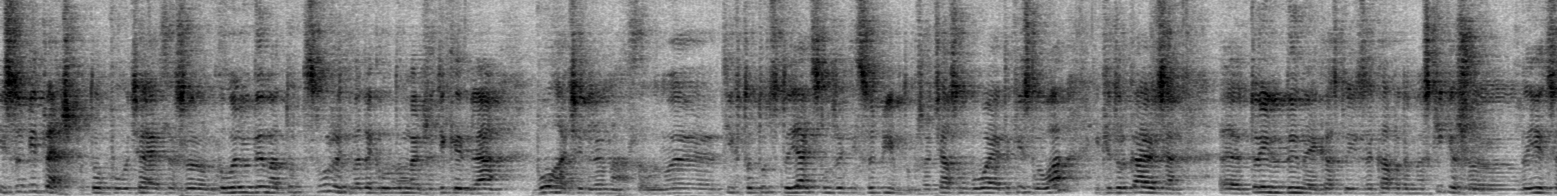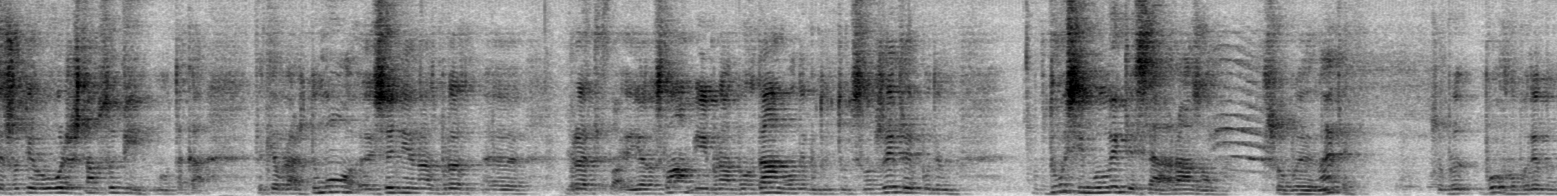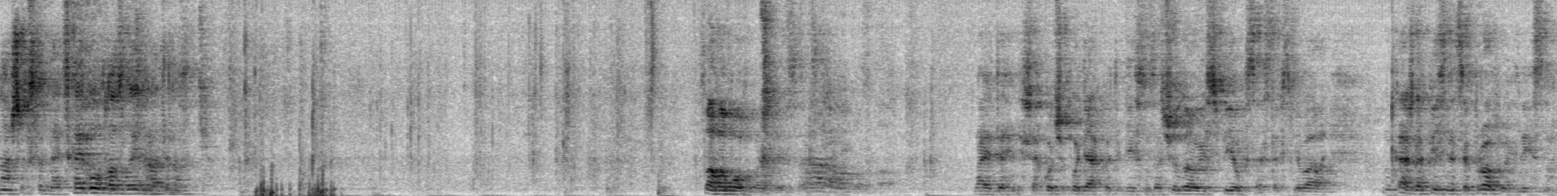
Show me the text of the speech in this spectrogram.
і собі теж. То виходить, що коли людина тут служить, ми деколи думаємо, що тільки для Бога чи для нас. Але ми, ті, хто тут стоять, служать і собі. Тому що часом бувають такі слова, які торкаються е, тої людини, яка стоїть за капотом, наскільки що здається, що ти говориш там собі. Ну, така, таке враження. Тому е, сьогодні у нас брат, е, брат Ярослав і брат Богдан, вони будуть тут служити, будемо в дусі молитися разом, щоб, знаєте, щоб Бог говорив до наших сердець. Хай Бог благословить брати разом. Слава Богу, брати. Знаєте, ще хочу подякувати дійсно за чудовий спів, сестри співали. Ну, кожна пісня це проповідь, дійсно.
